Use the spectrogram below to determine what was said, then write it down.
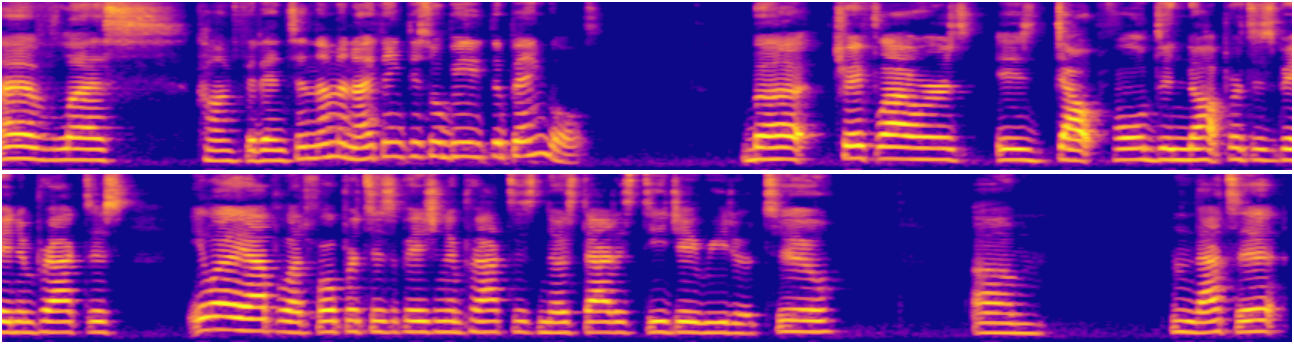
I have less confidence in them and I think this will be the Bengals. But Trey Flowers is doubtful, did not participate in practice. Eli Apple had full participation in practice, no status. DJ Reader too. Um, and that's it.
